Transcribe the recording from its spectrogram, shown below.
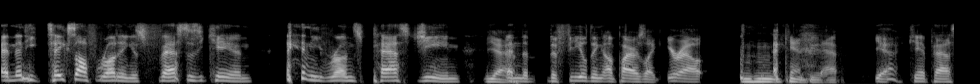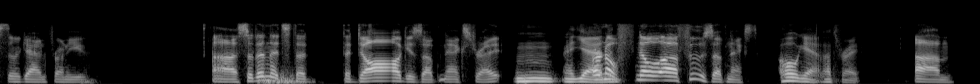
and then he takes off running as fast as he can, and he runs past Jin, Yeah. and the the fielding umpire's like, "You're out. Mhm, I can't do that. Yeah, can't pass the guy in front of you." Uh, so then it's the the dog is up next, right? hmm Yeah. or no, f- no, uh, Fu's up next. oh, yeah. That's right. Um,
